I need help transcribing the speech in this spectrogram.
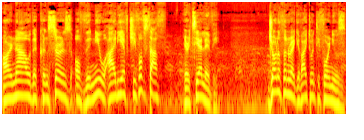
are now the concerns of the new IDF Chief of Staff, Herzi Halevi. Jonathan Regev, I-24 News.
